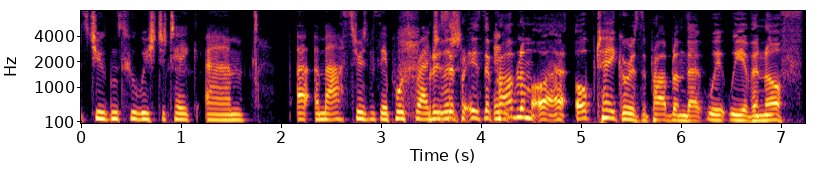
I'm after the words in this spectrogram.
students who wish to take a, a master's, we say postgraduate. But is the, is the problem uh, uptake, or is the problem that we, we have enough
